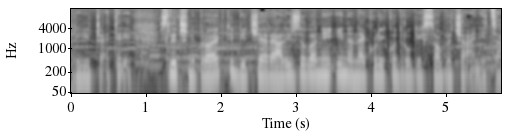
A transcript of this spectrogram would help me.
3 i 4. Slični projekti biće realizovani i na nekoliko drugih saobraćajnica.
